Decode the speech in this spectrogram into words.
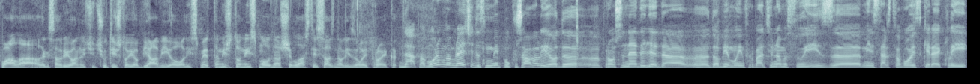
hvala Aleksandru Jovanoviću Ćuti što je objavio ovo, ali smeta mi što nismo od naše vlasti saznali za ovaj projekat. Da, pa moram vam reći da smo mi pokušavali od uh, prošle nedelje da uh, dobijemo informaciju. Nama su iz Ministarstva vojske rekli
